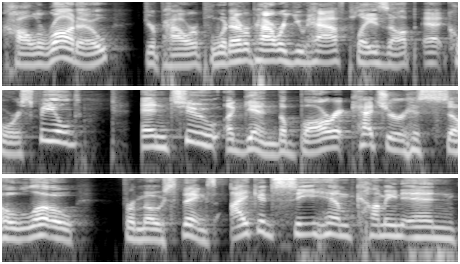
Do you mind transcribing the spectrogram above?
Colorado, your power, whatever power you have, plays up at Coors Field. And two, again, the bar at catcher is so low for most things. I could see him coming in.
